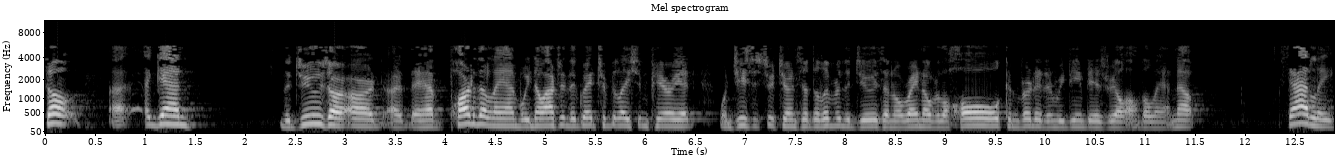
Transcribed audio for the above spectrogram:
So, uh, again, the Jews are, are, are, they have part of the land. We know after the Great Tribulation period, when Jesus returns, he'll deliver the Jews and he'll reign over the whole converted and redeemed Israel, all the land. Now, sadly,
